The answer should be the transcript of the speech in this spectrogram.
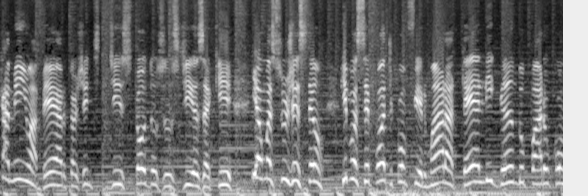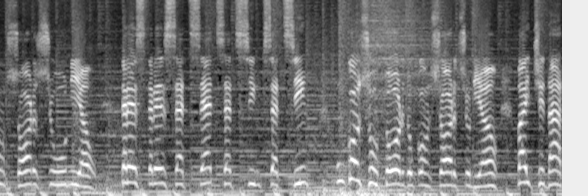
caminho aberto, a gente diz todos os dias aqui, e é uma sugestão que você pode confirmar até ligando para o consórcio União. 33777575. Um consultor do consórcio União vai te dar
